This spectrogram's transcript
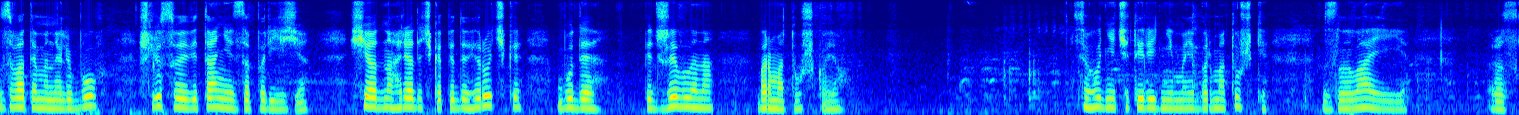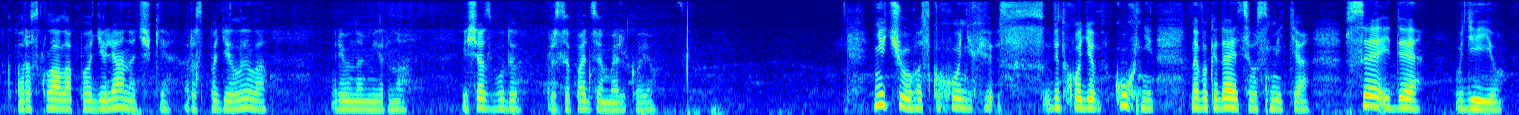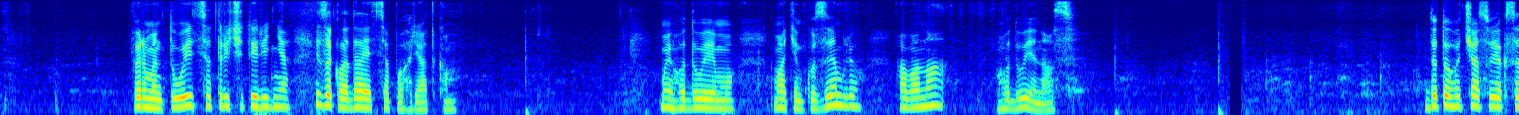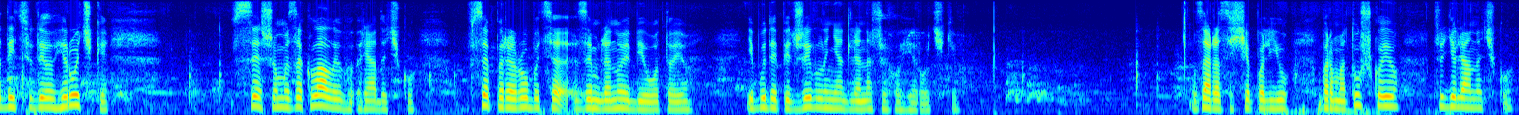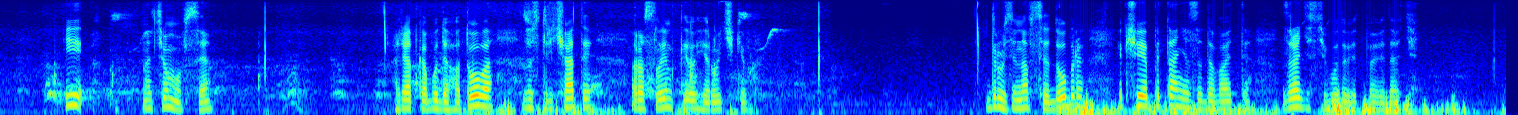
Звати мене Любов. Шлю своє вітання із Запоріжжя. Ще одна грядочка під огірочки буде підживлена барматушкою. Сьогодні 4 дні моєї барматушки злила її, розклала по діляночки, розподілила рівномірно. І зараз буду присипати земелькою. Нічого з кухонних відходів кухні не викидається у сміття. Все йде в дію. Ферментується 3-4 дня і закладається по грядкам. Ми годуємо матінку землю, а вона годує нас. До того часу, як садить сюди огірочки, все, що ми заклали в грядочку, все переробиться земляною біотою і буде підживлення для наших огірочків. Зараз ще полью барматушкою цю діляночку. І на цьому все. Грядка буде готова зустрічати рослинки огірочків. Друзі, на все добре. Якщо є питання, задавайте. З радістю буду відповідати.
